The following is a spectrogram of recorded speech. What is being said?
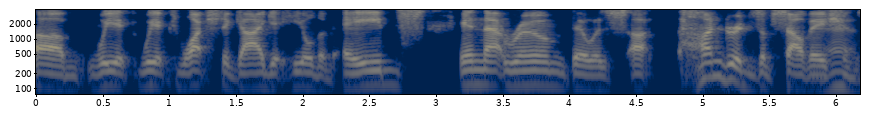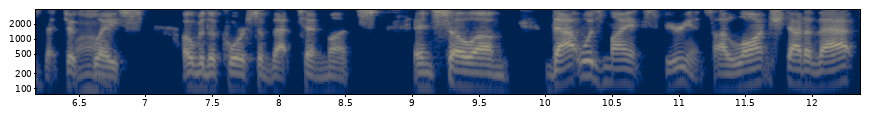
Um, we we watched a guy get healed of AIDS in that room. There was uh, hundreds of salvations Man. that took wow. place over the course of that 10 months. And so um, that was my experience. I launched out of that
